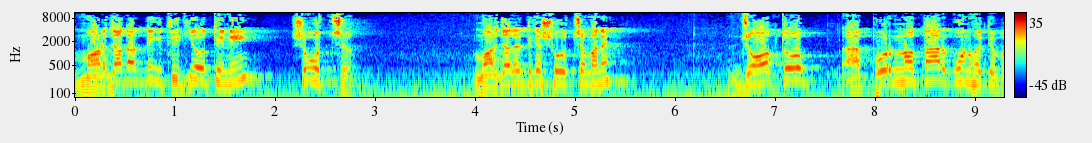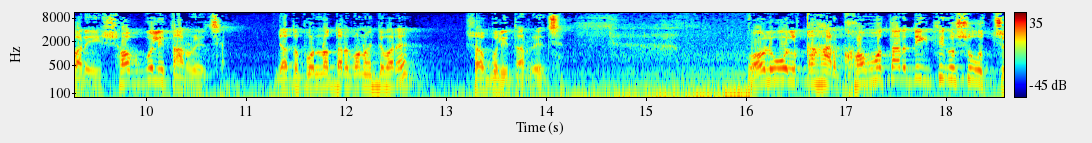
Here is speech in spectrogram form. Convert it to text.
মর্যাদার দিক থেকেও তিনি সুউচ্চ। মর্যাদার দিকে সুউচ্চ মানে যত পূর্ণতার গুণ হইতে পারে, সবগুলি তার রয়েছে। যত পূর্ণতার গুণ হইতে পারে, সবগুলি তার রয়েছে। অলুল কাহার, ক্ষমতার দিক থেকে সুউচ্চ।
